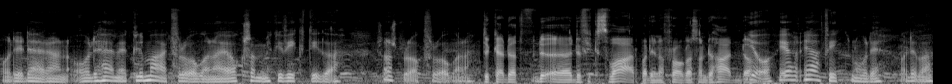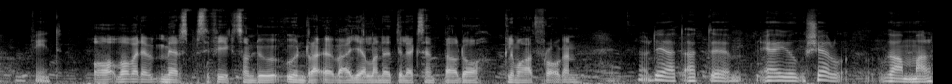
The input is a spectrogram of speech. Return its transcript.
Och det, där, och det här med klimatfrågorna är också mycket viktiga som språkfrågorna. Tycker du att du, du fick svar på dina frågor som du hade? Då? Ja, jag, jag fick nog det och det var fint. Och vad var det mer specifikt som du undrar över gällande till exempel då klimatfrågan? Det är att, att eh, jag är ju själv gammal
